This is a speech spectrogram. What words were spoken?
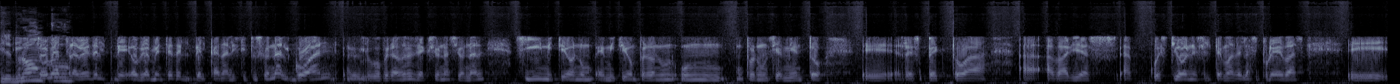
el Bronco. todo a través del, obviamente del, canal institucional. Goan, los gobernadores de Acción Nacional, sí emitieron un, emitieron perdón un, pronunciamiento eh, respecto a, a, varias cuestiones, el tema de las pruebas. Eh,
